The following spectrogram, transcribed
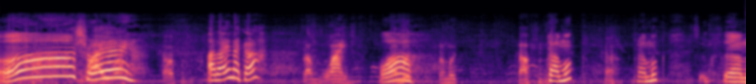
Oh, ปลาไหว ว้าว ปลาหมึกครับ ปลาหมึกปลาหมึกเอิ่ม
